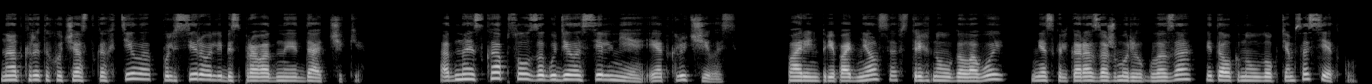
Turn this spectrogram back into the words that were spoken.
на открытых участках тела пульсировали беспроводные датчики. Одна из капсул загудела сильнее и отключилась. Парень приподнялся, встряхнул головой, несколько раз зажмурил глаза и толкнул локтем соседку.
